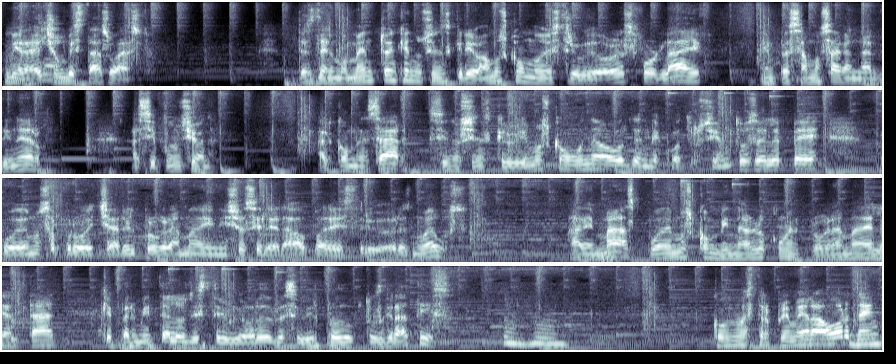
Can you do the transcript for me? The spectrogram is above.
Mira, echa un vistazo a esto. Desde el momento en que nos inscribamos como distribuidores For Life, empezamos a ganar dinero. Así funciona. Al comenzar, si nos inscribimos con una orden de 400 LP, podemos aprovechar el programa de inicio acelerado para distribuidores nuevos. Además, podemos combinarlo con el programa de lealtad que permite a los distribuidores recibir productos gratis. Con nuestra primera orden,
